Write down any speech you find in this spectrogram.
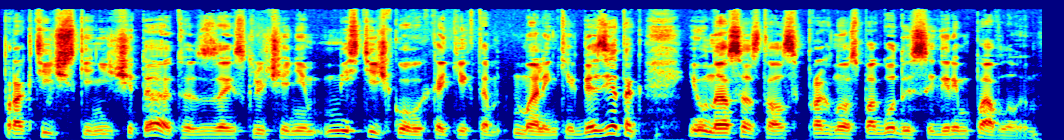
практически не читают, за исключением местечковых каких-то маленьких газеток. И у нас остался прогноз погоды с Игорем Павловым.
